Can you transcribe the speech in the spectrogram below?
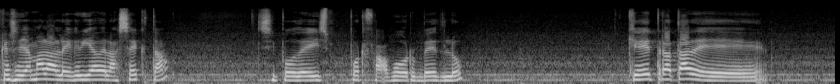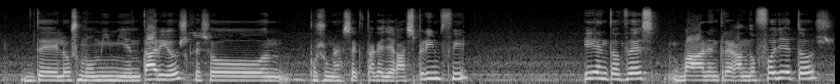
que se llama La alegría de la secta. Si podéis, por favor, vedlo que trata de, de los movimientarios, que son pues una secta que llega a Springfield, y entonces van entregando folletos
